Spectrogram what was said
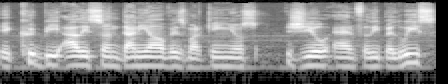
it could be Alisson, Dani Alves, Marquinhos, Gil, and Filipe Luis,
